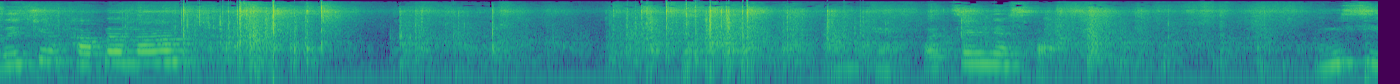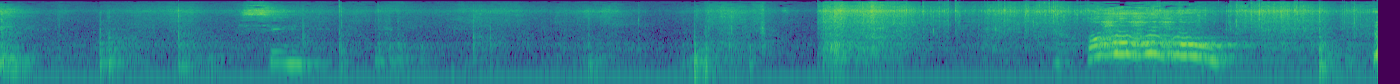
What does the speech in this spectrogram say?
With your Papa Mom? In this box? Let me see. See. Oh!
